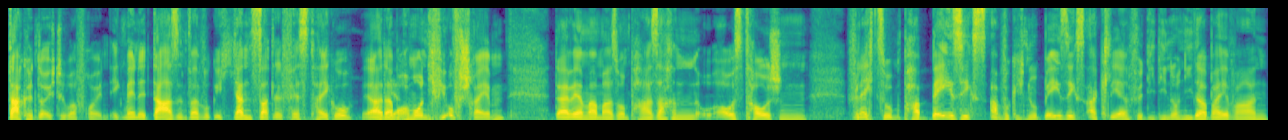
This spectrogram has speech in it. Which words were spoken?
da könnt ihr euch drüber freuen. Ich meine, da sind wir wirklich ganz sattelfest, Heiko. Ja, da Ja. brauchen wir auch nicht viel aufschreiben. Da werden wir mal so ein paar Sachen austauschen, vielleicht so ein paar Basics, aber wirklich nur Basics erklären für die, die noch nie dabei waren,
